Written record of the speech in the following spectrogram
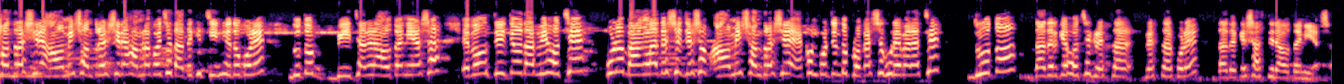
সন্ত্রাসীরা আওয়ামী সন্ত্রাসীরা হামলা করেছে তাদেরকে চিহ্নিত করে দ্রুত বিচারের আওতায় নিয়ে আসা। এবং তৃতীয় দাবি হচ্ছে পুরো বাংলাদেশে যেসব আওয়ামী সন্ত্রাসীরা এখন পর্যন্ত প্রকাশ্যে ঘুরে বেড়াচ্ছে দ্রুত তাদেরকে হচ্ছে গ্রেফতার গ্রেফতার করে তাদেরকে শাস্তির আওতায় নিয়ে আসা।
